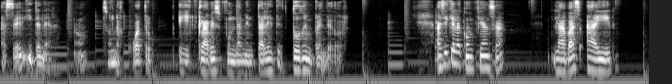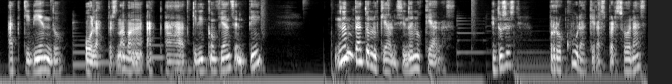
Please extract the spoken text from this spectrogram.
hacer y tener, ¿no? Son las cuatro eh, claves fundamentales de todo emprendedor. Así que la confianza la vas a ir adquiriendo o las personas van a, adquirir confianza en ti, no en tanto en lo que hables, sino en lo que hagas. Entonces, procura que las personas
